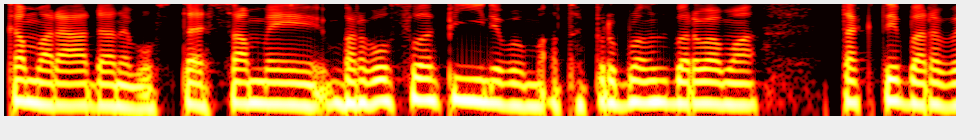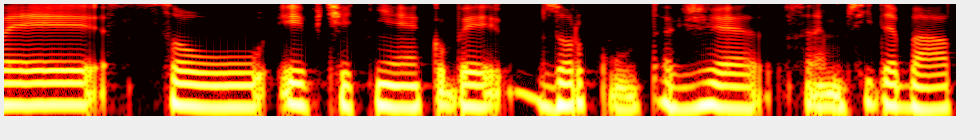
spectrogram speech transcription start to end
kamaráda nebo jste sami barvoslepí nebo máte problém s barvama, tak ty barvy jsou i včetně jakoby vzorků, takže se nemusíte bát,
